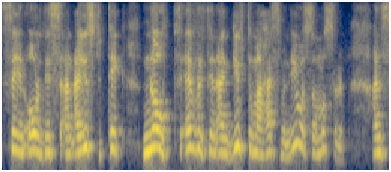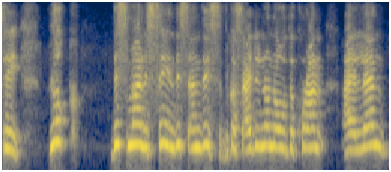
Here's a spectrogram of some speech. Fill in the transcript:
saying all this, and I used to take note everything and give to my husband. He was a Muslim, and say, "Look, this man is saying this and this," because I did not know the Quran. I learned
